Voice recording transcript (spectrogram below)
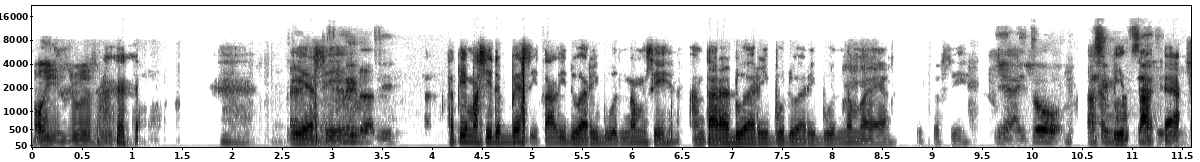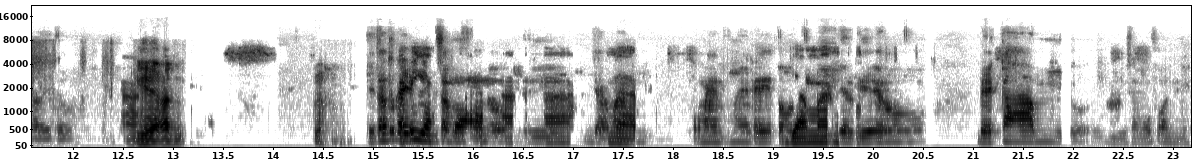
Oh iya juga sih. iya sih. Tapi masih the best Italia 2006 sih. Antara 2000 2006 lah ya. Itu sih. Iya, itu masih bintang ya. Itu. Nah. Iya kan. Kita tuh kayak yang bisa move on dari zaman pemain-pemain kayak Totti, Del Piero, Beckham gitu bisa move on nih.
